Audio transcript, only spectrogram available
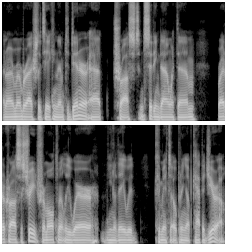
And I remember actually taking them to dinner at Trust and sitting down with them right across the street from ultimately where, you know, they would commit to opening up Capogiro.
